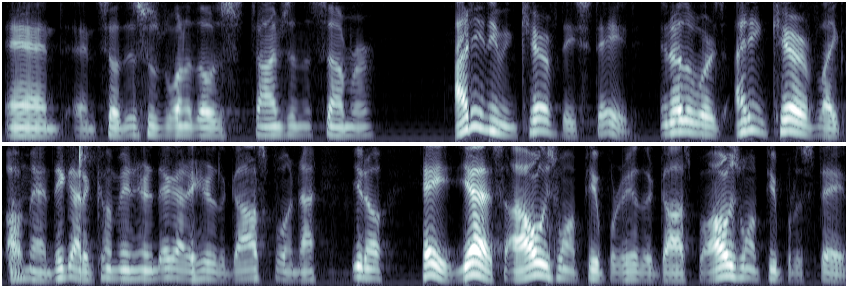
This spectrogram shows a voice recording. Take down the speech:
and and so this was one of those times in the summer. I didn't even care if they stayed. In other words, I didn't care if like, oh man, they got to come in here and they got to hear the gospel, and I, you know, hey, yes, I always want people to hear the gospel. I always want people to stay.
